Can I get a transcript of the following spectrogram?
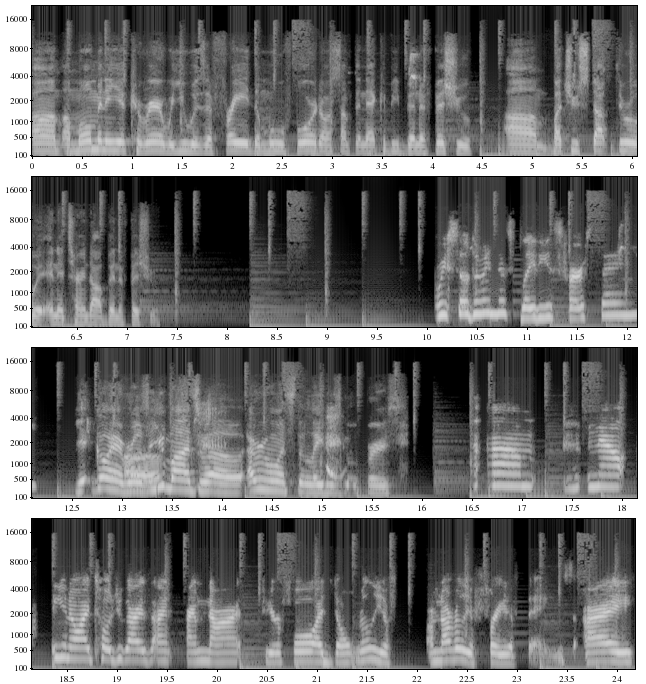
um, a moment in your career where you was afraid to move forward on something that could be beneficial, um, but you stuck through it and it turned out beneficial. Are we still doing this ladies first thing? Yeah, go ahead, Rosa. You might as well. Everyone wants the ladies go first. Um, now you know I told you guys I I'm not fearful. I don't really. af- I'm not really afraid of things. I,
